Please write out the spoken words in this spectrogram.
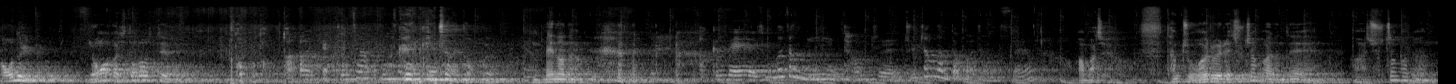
아, 오늘 영화까지 떨어졌대요 덮어 덮어 덮어 아, 괜찮아, 그냥 괜찮아요. 괜찮아요 덮어요 매너남 아, 근데 송 과장님 다음 주에 출장 간다고 하지 않았어요? 아 맞아요 다음 주 월요일에 출장 가는데 아 출장 가면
